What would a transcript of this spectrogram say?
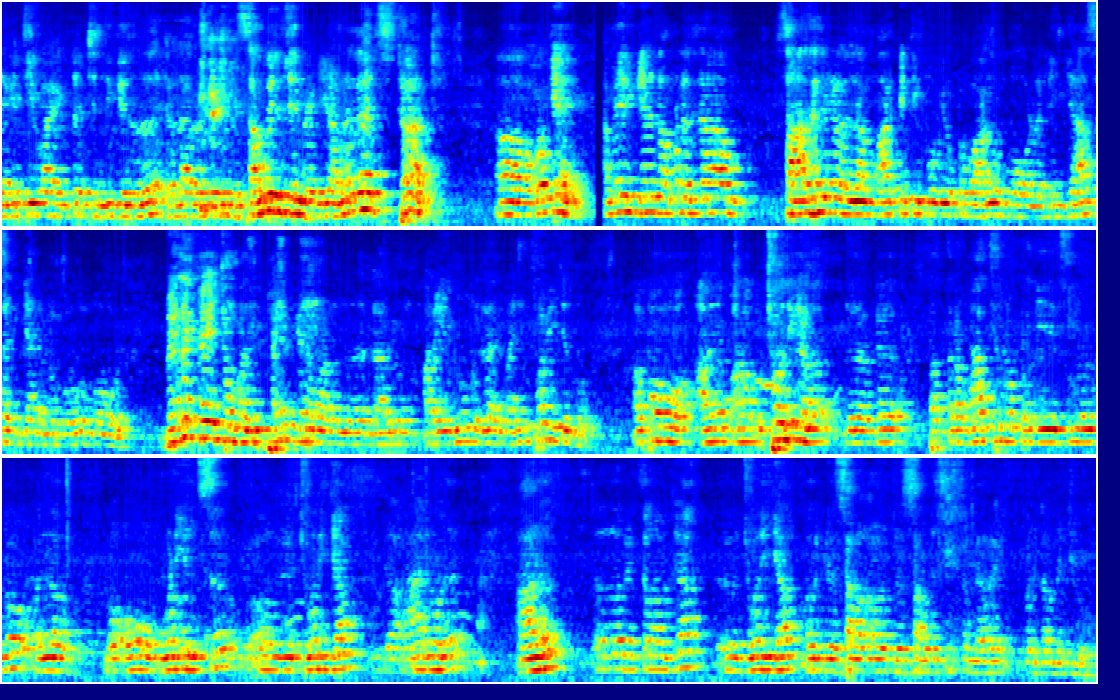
നെഗറ്റീവായിട്ട് ചിന്തിക്കരുത്. എല്ലാവരുടെയും സൗകര്യത്തിന് വേണ്ടിയാണ്. സ്റ്റാർട്ട് ഓക്കെ അമേരിക്കയിൽ നമ്മളെല്ലാം സാധനങ്ങളെല്ലാം മാർക്കറ്റിൽ പോയി ഒക്കെ വാങ്ങുമ്പോൾ അല്ലെങ്കിൽ ഗ്യാസ് അടിക്കാനൊക്കെ പോകുമ്പോൾ വിലക്കയറ്റം അതിഭയങ്കരമാണെന്ന് എല്ലാവരും പറയുന്നു എല്ലാവരും അനുഭവിക്കുന്നു. അപ്പോൾ അത് ആ ചോദ്യങ്ങൾ നിങ്ങൾക്ക് പത്രമാധ്യമ പ്രതിനിധികൾക്കോ അല്ല ഓഡിയൻസ് ചോദിക്കാം. ആരോട്? ആണ്. വ്യക്തമാക്കുക ചോദിക്കാം അവർക്ക് സൗണ്ട് സിസ്റ്റം വേറെ കൊടുക്കാൻ പറ്റുമോ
